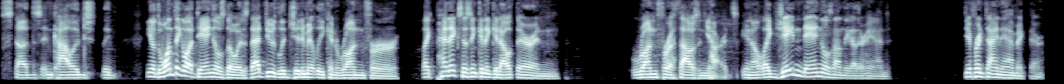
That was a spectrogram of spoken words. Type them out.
studs in college. They, you know, the one thing about Daniels though is that dude legitimately can run for like Penix isn't going to get out there and run for a thousand yards. You know, like Jayden Daniels on the other hand, different dynamic there.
